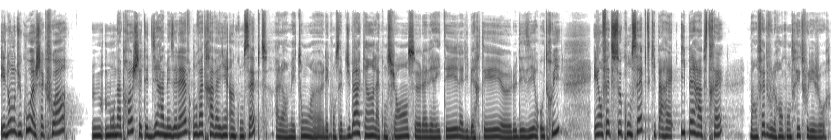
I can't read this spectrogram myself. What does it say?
Et donc du coup à chaque fois, mon approche, c'était de dire à mes élèves, on va travailler un concept. Alors, mettons euh, les concepts du bac, hein, la conscience, euh, la vérité, la liberté, euh, le désir autrui. Et en fait, ce concept qui paraît hyper abstrait, ben en fait, vous le rencontrez tous les jours.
